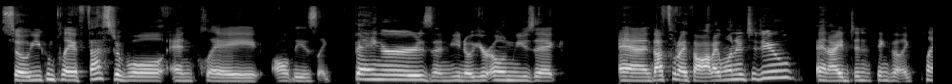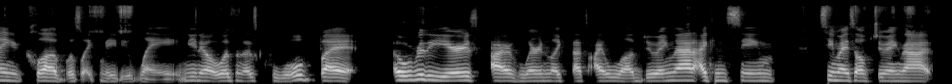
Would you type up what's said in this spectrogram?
So you can play a festival and play all these like bangers and, you know, your own music. And that's what I thought I wanted to do. And I didn't think that like playing a club was like maybe lame, you know, it wasn't as cool. But over the years, I've learned like that's, I love doing that. I can see, see myself doing that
